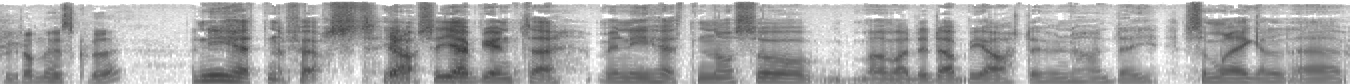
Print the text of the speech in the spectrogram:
programmet? Husker du det? Nyhetene først, ja. ja. Så jeg begynte med nyhetene, og så var det da Beate. Hun hadde som regel eh,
